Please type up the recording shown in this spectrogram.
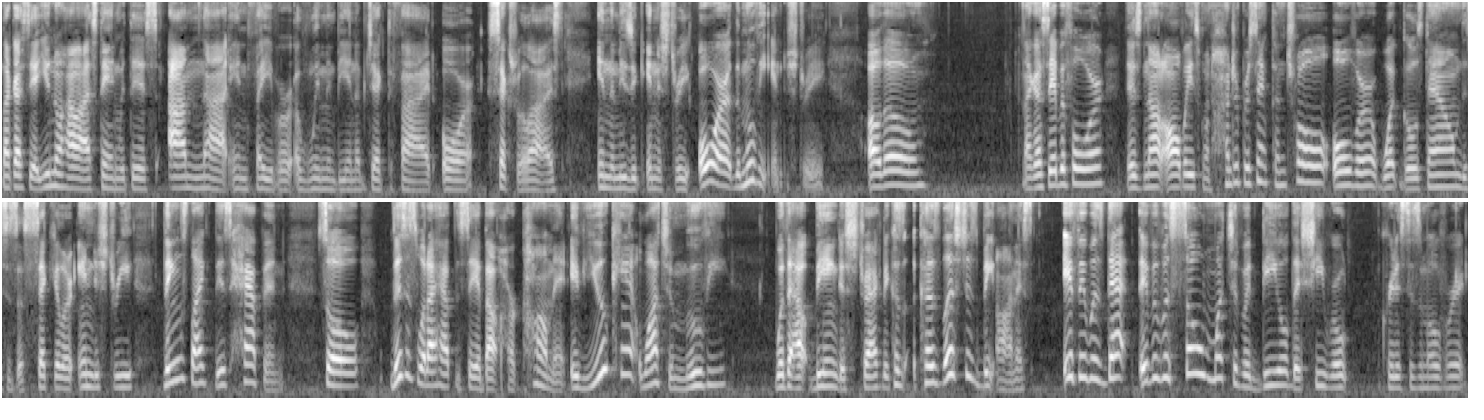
like I said, you know how I stand with this. I'm not in favor of women being objectified or sexualized in the music industry or the movie industry. Although, like I said before, there's not always 100% control over what goes down. This is a secular industry. Things like this happen. So, this is what I have to say about her comment. If you can't watch a movie without being distracted, because because let's just be honest, if it was that, if it was so much of a deal that she wrote criticism over it,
